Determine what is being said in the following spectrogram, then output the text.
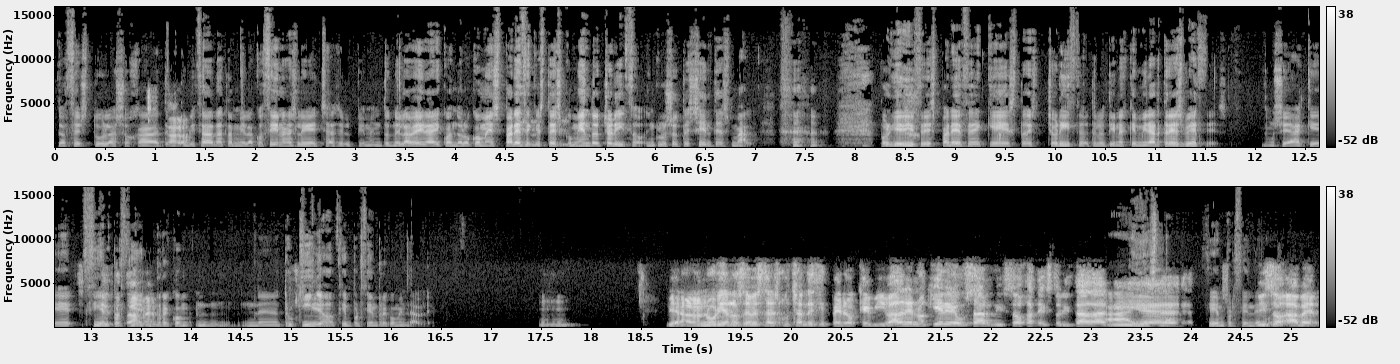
Entonces tú la soja texturizada también la cocinas, le echas el pimentón de la vega y cuando lo comes parece que estés comiendo chorizo, incluso te sientes mal. Porque dices, parece que esto es chorizo, te lo tienes que mirar tres veces. O sea que 100% mm, eh, truquillo, 100% recomendable. Bien, ahora Nuria nos debe estar escuchando y decir, pero que mi madre no quiere usar ni soja texturizada ni... Ahí está, 100% de A ver,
